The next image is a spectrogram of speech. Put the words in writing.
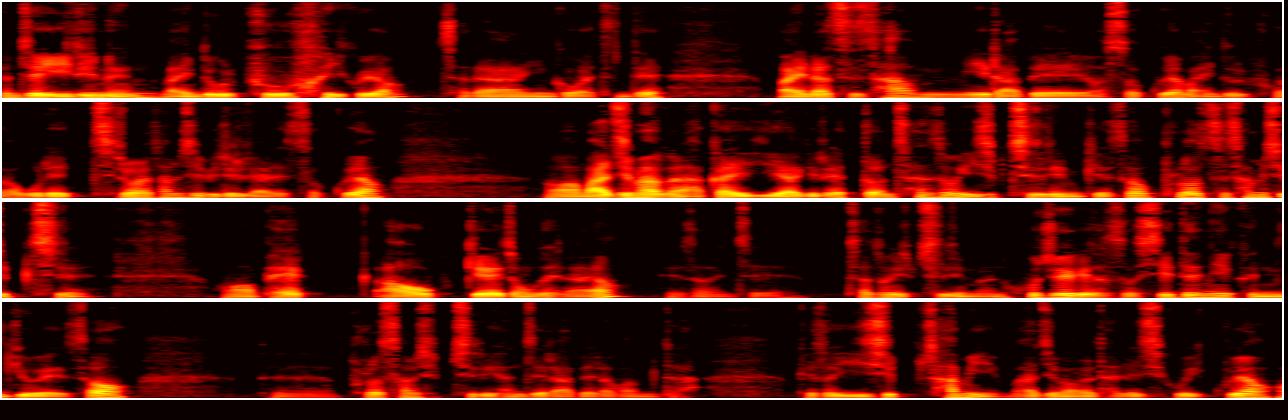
현재 1위는 마인드 골프이고요. 자랑인 것 같은데 마이너스 3이 라베였었고요. 마인드 골프가 올해 7월 31일 날 했었고요. 어, 마지막은 아까 이야기를 했던 찬송 27님께서 플러스 37, 어, 109개 정도 되나요? 그래서 이제 찬송 27님은 호주에 계셔서 시드니 근교에서 그 플러스 37이 현재 라베라고 합니다. 그래서 23위 마지막을 달리시고 있고요.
